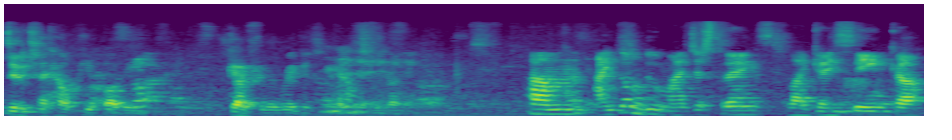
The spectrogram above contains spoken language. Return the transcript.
do to help your body go through the rigors of mountain running? Um, I don't do much strength. Like I think uh,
